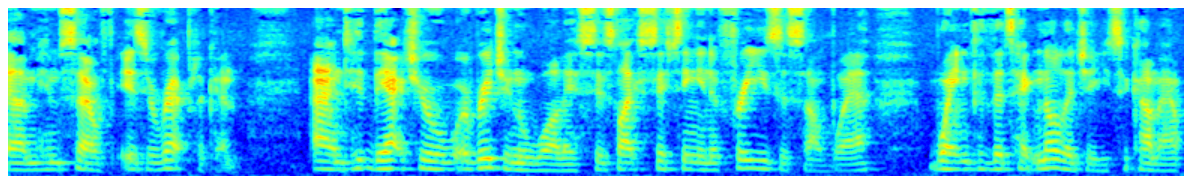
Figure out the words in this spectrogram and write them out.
um, himself is a replicant, and the actual original Wallace is like sitting in a freezer somewhere waiting for the technology to come out.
